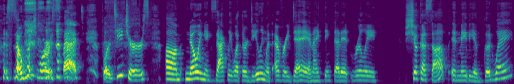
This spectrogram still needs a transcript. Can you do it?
so much more respect for teachers, um, knowing exactly what they're dealing with every day. And I think that it really shook us up in maybe a good way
